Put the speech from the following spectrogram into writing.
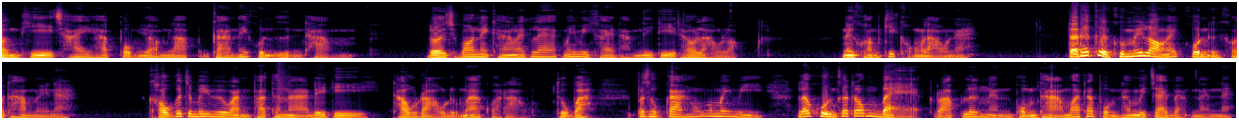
บางทีใช่ครับผมยอมรับการให้คนอื่นทำโดยเฉพาะในครั้งแรก ๆ ไม่มีใครทำได้ดีเท่าเราหรอก ในความคิดของเรานะ แต่ถ้าเกิดคุณไม่ลองให้คนอื่นเขาทำเลยนะ เขาก็จะไม่มีวันพัฒนาได้ดีเท่าเราหรือมากกว่าเรา ถูกปะประสบการณ์เขาก็ไม่มี แล้วคุณก็ต้องแบกรับเรื่องนั้น ผมถามว่าถ้าผมทำวิจัยแบบนั้นนะ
